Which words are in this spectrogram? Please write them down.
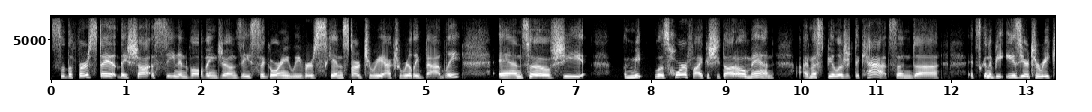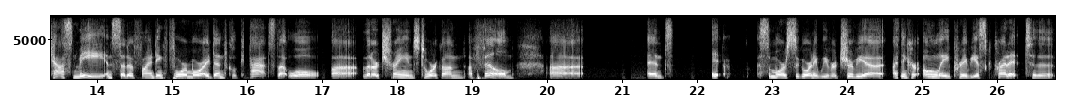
so the first day that they shot a scene involving Jonesy, Sigourney Weaver's skin started to react really badly, and so she was horrified because she thought, "Oh man, I must be allergic to cats, and uh, it's going to be easier to recast me instead of finding four more identical cats that will uh, that are trained to work on a film." Uh, and it, some more Sigourney Weaver trivia. I think her only previous credit to the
